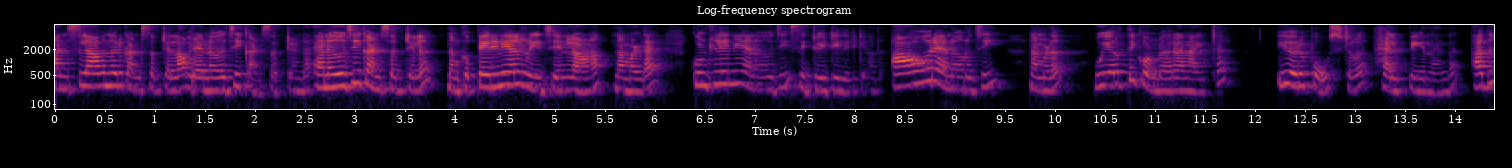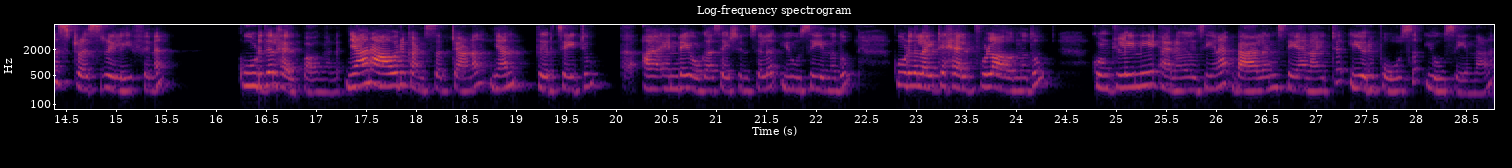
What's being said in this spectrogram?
മനസ്സിലാവുന്ന ഒരു കൺസെപ്റ്റ് അല്ല ഒരു എനർജി കൺസെപ്റ്റ് ഉണ്ട്. എനർജി കൺസെപ്റ്റിൽ നമുക്ക് പെരിനിയൽ റീജിയനിലാണ് നമ്മളുടെ കുണ്ട്ലിനി എനർജി സിറ്റുവേറ്റ് ചെയ്തിരിക്കുന്നത്. ആ ഒരു എനർജി നമ്മൾ ഉയർത്തി കൊണ്ടുവരാനായിട്ട് ഈ ഒരു പോസ്റ്റർ ഹെൽപ്പ് ചെയ്യുന്നുണ്ട്. അത് സ്ട്രെസ് റിലീഫിന് കൂടുതൽ ഹെൽപ്പ് ആവുന്നുണ്ട്. ഞാൻ ആ ഒരു കൺസെപ്റ്റാണ് ഞാൻ തീർച്ചയായിട്ടും എന്റെ യോഗ സെഷൻസിൽ യൂസ് ചെയ്യുന്നതും കൂടുതലായിട്ട് ഹെൽപ്ഫുൾ ആവുന്നതും കുണ്ട്ലിനി എനർജീനെ ബാലൻസ് ചെയ്യാനായിട്ട് ഈ ഒരു പോസ് യൂസ് ചെയ്യുന്നതാണ്.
